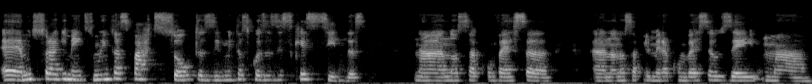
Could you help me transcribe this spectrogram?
é, muitos fragmentos, muitas partes soltas e muitas coisas esquecidas. Na nossa conversa, ah, na nossa primeira conversa, eu usei uma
